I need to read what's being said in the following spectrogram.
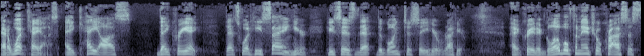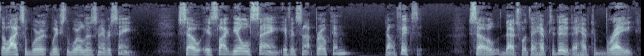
Out of what chaos? A chaos they create. That's what he's saying here. He says that they're going to see here, right here, uh, create a global financial crisis, the likes of which the world has never seen. So it's like the old saying if it's not broken, don't fix it. So that's what they have to do. They have to break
